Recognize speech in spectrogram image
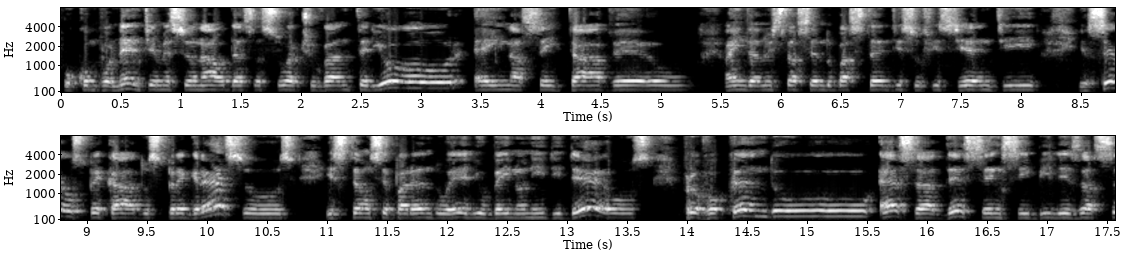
o componente emocional dessa sua chuva anterior é inaceitável, ainda não está sendo bastante suficiente, e seus pecados pregressos estão separando ele, o Benoni de Deus, provocando essa dessensibilização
